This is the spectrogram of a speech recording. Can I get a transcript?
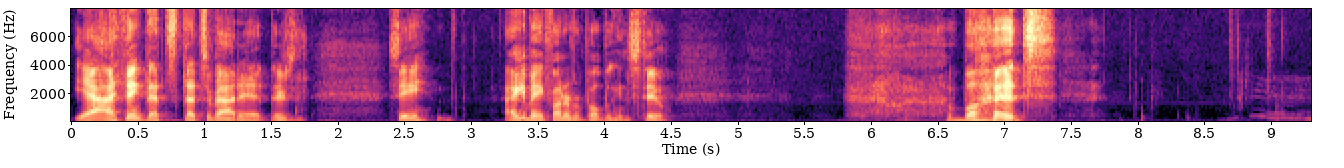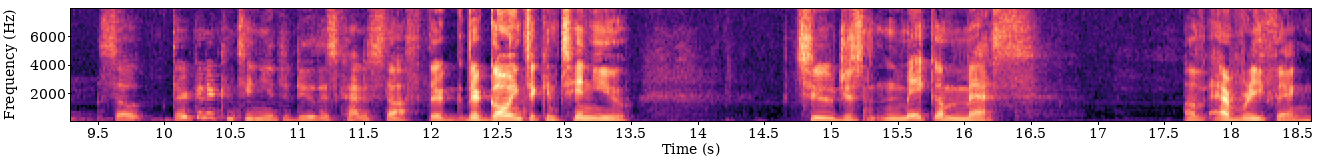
yeah, I think that's that's about it. There's, see, I can make fun of Republicans too, but so they're going to continue to do this kind of stuff. They're they're going to continue to just make a mess of everything.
